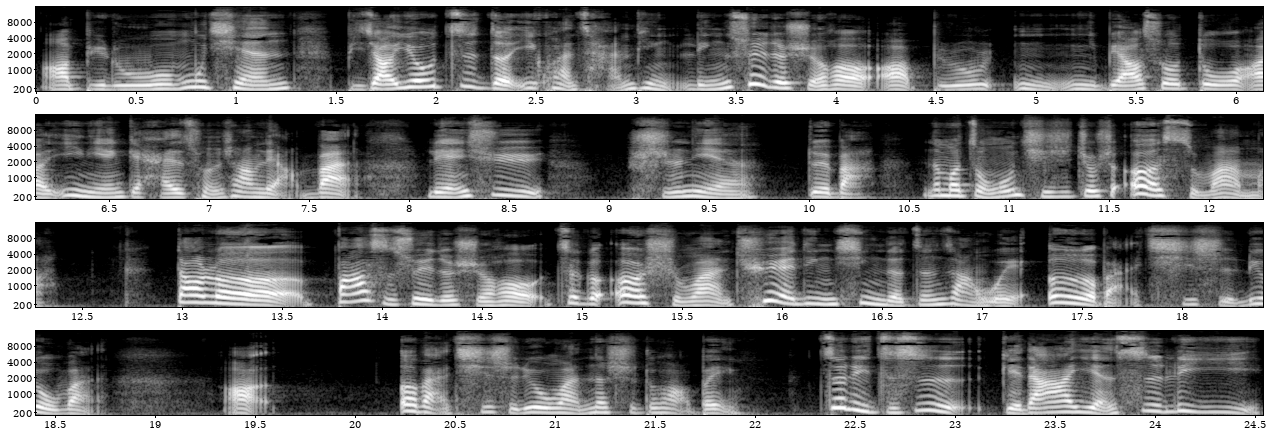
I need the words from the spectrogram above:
啊，比如目前比较优质的一款产品，零岁的时候啊，比如你你不要说多啊，一年给孩子存上两万，连续十年，对吧？那么总共其实就是二十万嘛。到了八十岁的时候，这个二十万确定性的增长为二百七十六万啊，二百七十六万那是多少倍？这里只是给大家演示利益。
